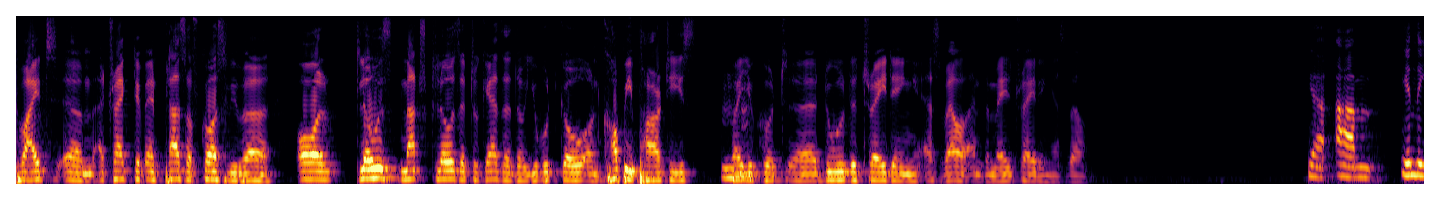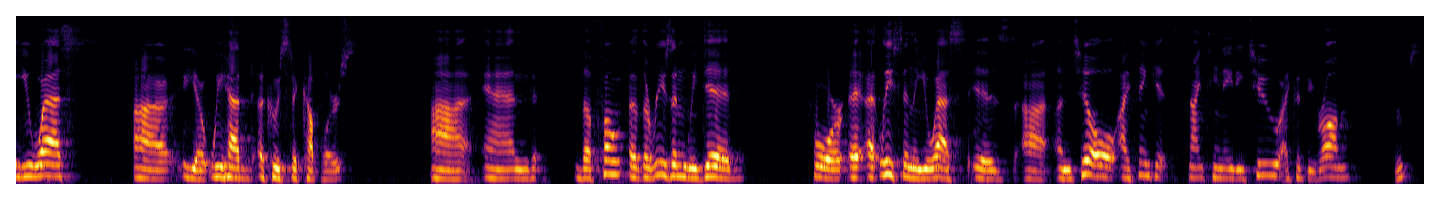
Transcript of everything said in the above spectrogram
quite um, attractive. And plus, of course, we were all close, much closer together. Though you would go on copy parties where you could uh, do the trading as well and the mail trading as well. Yeah, um, in the U.S., uh, you know, we had acoustic couplers, uh, and the phone. Uh, the reason we did, for at least in the U.S., is uh, until I think it's 1982. I could be wrong. Oops,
